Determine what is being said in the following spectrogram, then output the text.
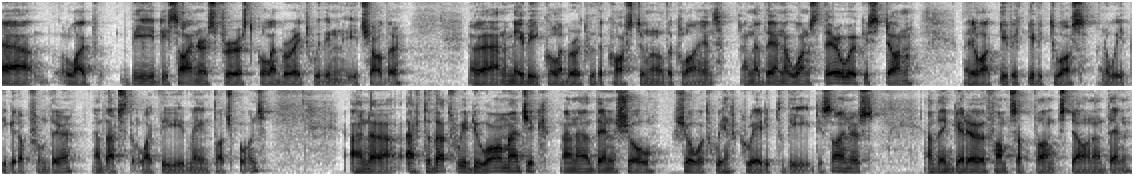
like the designers first collaborate within each other uh, and maybe collaborate with the customer or the client. And then once their work is done, they like give it give it to us and we pick it up from there. And that's the, like the main touch points. And uh, after that, we do our magic and uh, then show show what we have created to the designers and then get a thumbs up, thumbs down, and then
